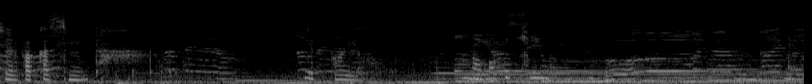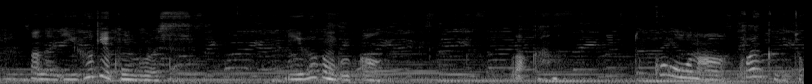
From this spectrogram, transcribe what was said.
위치를 바꿨습니다. 예뻐요. 나 바비큐. 나는 이 흙이 궁금했어. 이 흙은 뭘까? 약간 초코나 쿠앤크겠죠?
